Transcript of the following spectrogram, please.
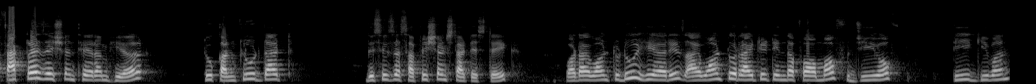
factorization theorem here to conclude that this is a sufficient statistic, what I want to do here is I want to write it in the form of g of t given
